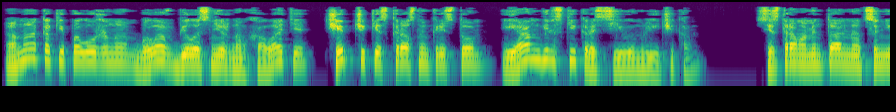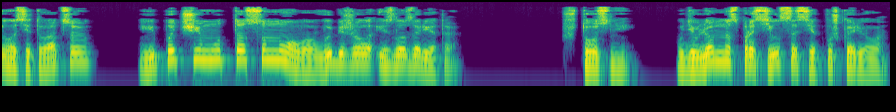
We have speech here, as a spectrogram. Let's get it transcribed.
Она, как и положено, была в белоснежном халате, чепчике с красным крестом и ангельски красивым личиком. Сестра моментально оценила ситуацию и почему-то снова выбежала из лазарета. «Что с ней?» – удивленно спросил сосед Пушкарева.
